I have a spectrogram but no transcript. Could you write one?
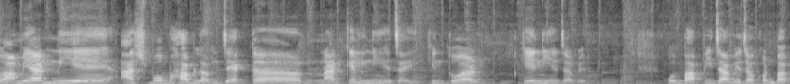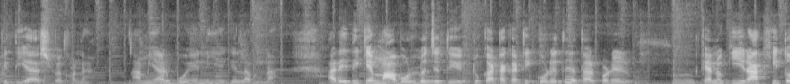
তো আমি আর নিয়ে আসব ভাবলাম যে একটা নারকেল নিয়ে যাই, কিন্তু আর কে নিয়ে যাবে? ওই বাপি যাবে যখন, বাপি দিয়ে আসবে ওখানে। আমি আর বয়ে নিয়ে গেলাম না। আর এদিকে মা বলল যে, তুই একটু কাটাকাটি করে দে, তারপরে কেন কি রাখি তো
